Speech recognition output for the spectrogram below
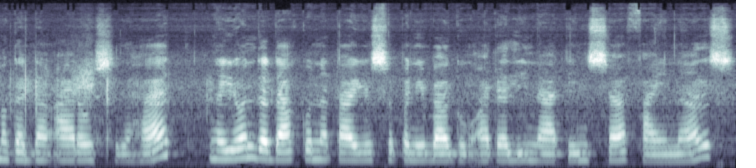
Magandang araw sa lahat. Ngayon, dadako na tayo sa panibagong aralin natin sa finals,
